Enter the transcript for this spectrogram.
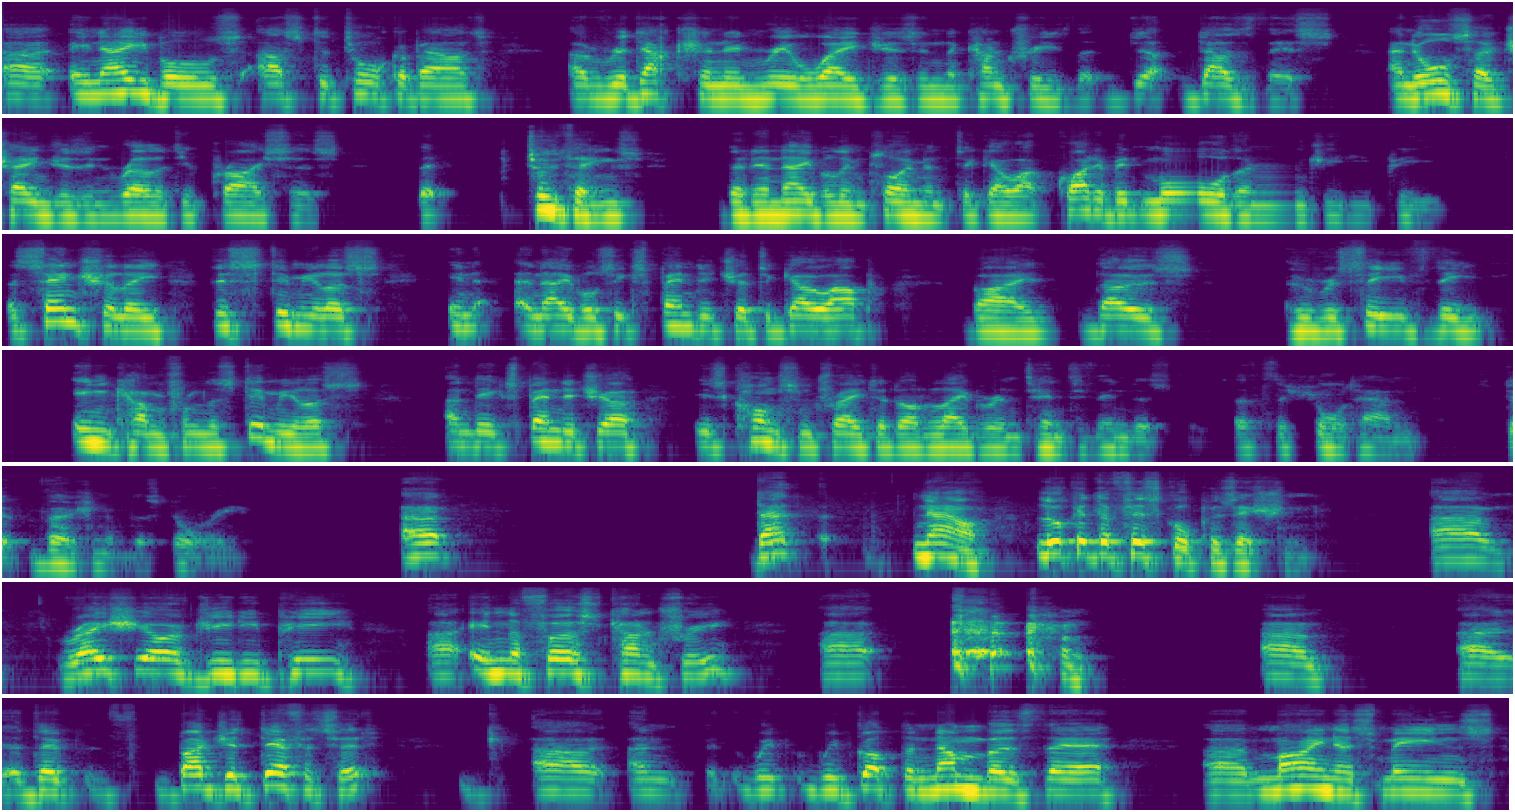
uh, enables us to talk about a reduction in real wages in the countries that does this, and also changes in relative prices. That two things that enable employment to go up quite a bit more than GDP. Essentially, this stimulus in, enables expenditure to go up by those who receive the income from the stimulus, and the expenditure is concentrated on labor intensive industries. That's the shorthand version of the story. Uh, that now look at the fiscal position. Um, ratio of GDP uh, in the first country, uh, um, uh, the budget deficit, uh, and we've, we've got the numbers there. Minus means,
